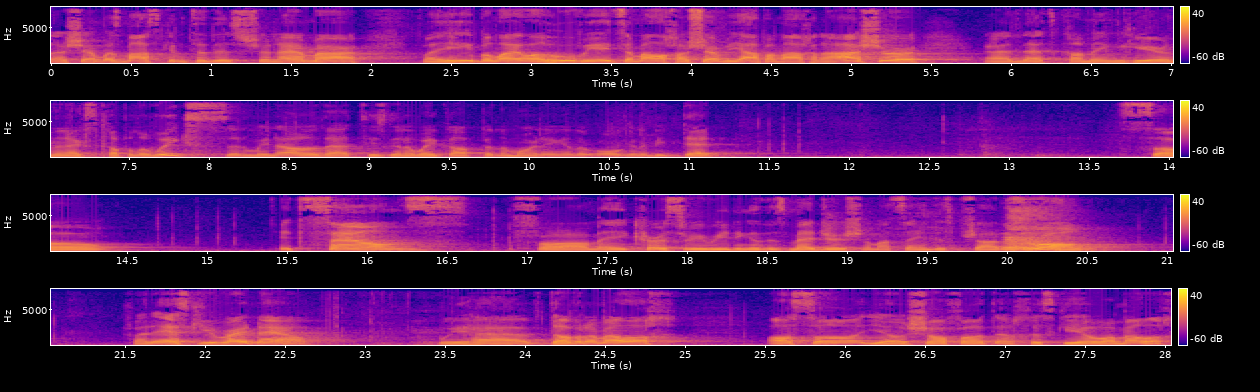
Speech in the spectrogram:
Hashem was masking to this. And that's coming here in the next couple of weeks, and we know that he's going to wake up in the morning and they're all going to be dead. So it sounds from a cursory reading of this medrash, I'm not saying this pshat is wrong. If I'd ask you right now, we have David HaMelech, Asa, Yehoshaphat, and Chizkiyahu HaMelech.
